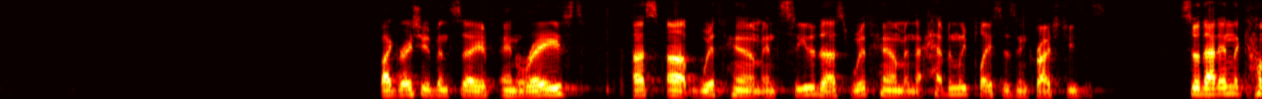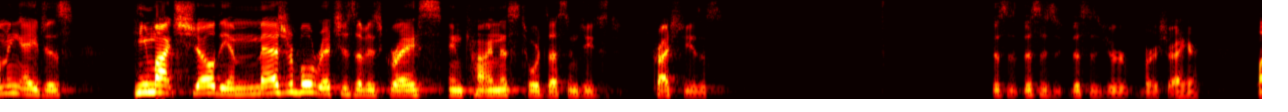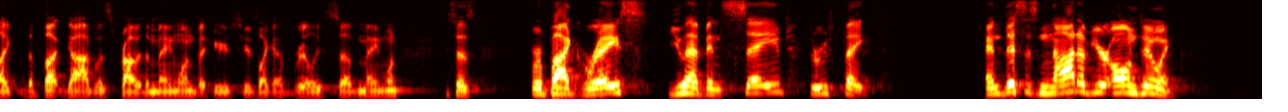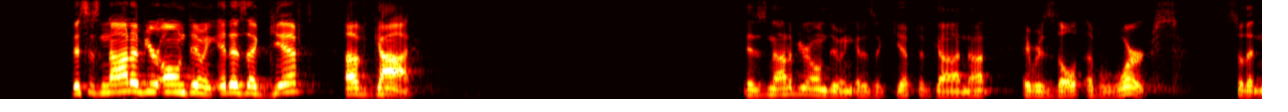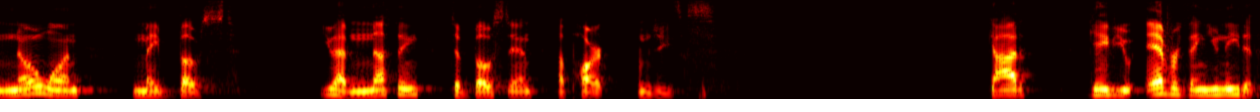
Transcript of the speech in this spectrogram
By grace you have been saved and raised us up with him and seated us with him in the heavenly places in Christ Jesus, so that in the coming ages he might show the immeasurable riches of his grace and kindness towards us in Jesus, Christ Jesus. This is, this, is, this is your verse right here. Like the but God was probably the main one, but here's, here's like a really sub main one. It says, For by grace you have been saved through faith. And this is not of your own doing. This is not of your own doing. It is a gift of God. It is not of your own doing. It is a gift of God, not a result of works, so that no one may boast. You have nothing to boast in apart from Jesus. God gave you everything you needed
